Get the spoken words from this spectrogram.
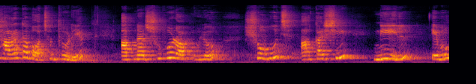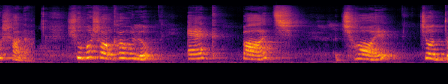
সারাটা বছর ধরে আপনার শুভ রং হলো সবুজ, আকাশি, নীল এবং সাদা। শুভ সংখ্যা হলো এক, পাঁচ, ছয়, চোদ্দ,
